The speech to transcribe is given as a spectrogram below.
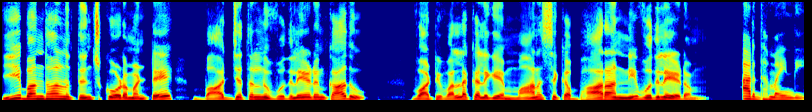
ఈ బంధాలను తెంచుకోవడమంటే బాధ్యతలను వదిలేయడం కాదు వాటి వల్ల కలిగే మానసిక భారాన్ని వదిలేయడం. అర్థమైంది.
